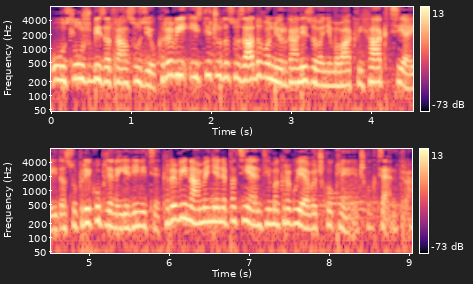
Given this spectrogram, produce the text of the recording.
U službi za transfuziju krvi ističu da su zadovoljni organizovanjem ovakvih akcija i da su prikupljene jedinice krvi namenjene pacijentima Kragujevačkog kliničkog centra.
